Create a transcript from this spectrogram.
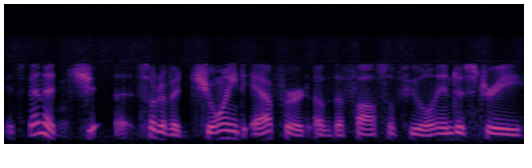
it's been a uh, sort of a joint effort of the fossil fuel industry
